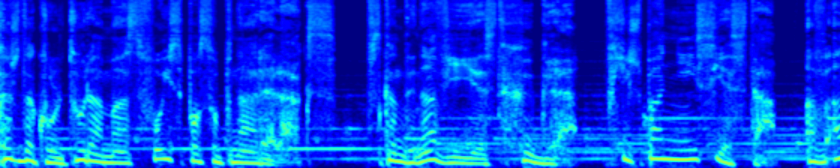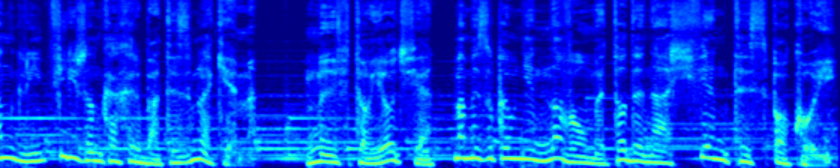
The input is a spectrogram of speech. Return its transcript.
Każda kultura ma swój sposób na relaks. W Skandynawii jest hygge, w Hiszpanii siesta, a w Anglii filiżanka herbaty z mlekiem. My w Toyocie mamy zupełnie nową metodę na święty spokój.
